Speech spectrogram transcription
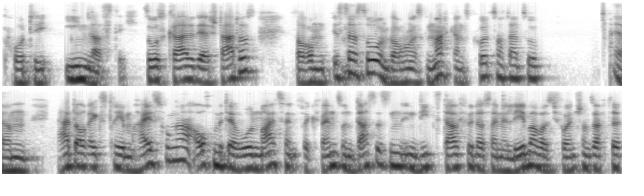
proteinlastig. So ist gerade der Status. Warum ist das so und warum haben wir es gemacht? Ganz kurz noch dazu. Ähm, er hat auch extrem Heißhunger, auch mit der hohen Mahlzeitenfrequenz. Und das ist ein Indiz dafür, dass seine Leber, was ich vorhin schon sagte,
